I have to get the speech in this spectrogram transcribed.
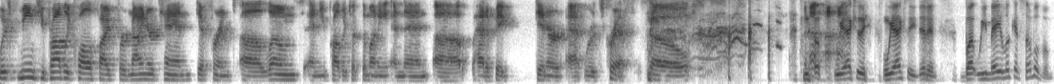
which means you probably qualified for nine or ten different uh, loans, and you probably took the money and then uh, had a big dinner at Ruth's Chris. So. no, we actually we actually didn't, but we may look at some of them.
